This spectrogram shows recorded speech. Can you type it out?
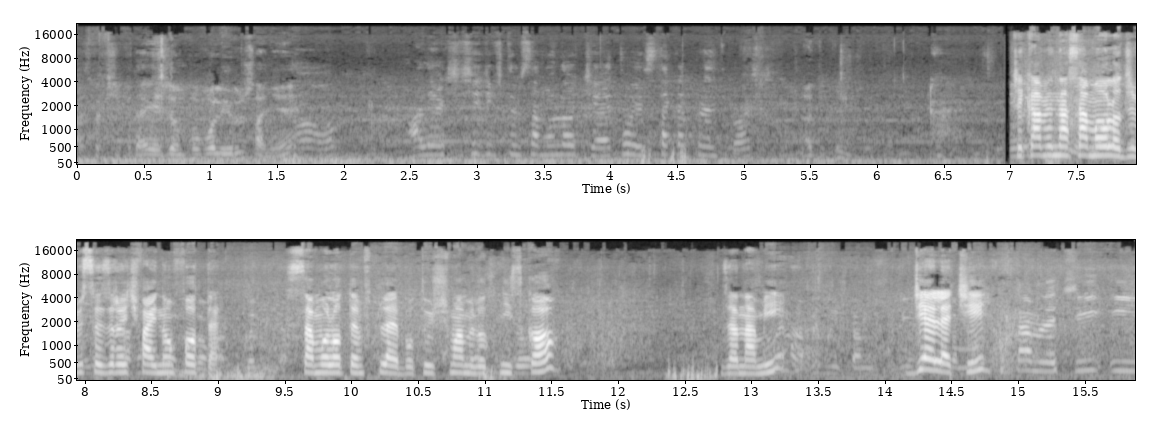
A tak się wydaje, że on powoli rusza, nie? No, ale jak się siedzi w tym samolocie, to jest taka prędkość. Czekamy na samolot, żeby sobie zrobić fajną fotę. Z samolotem w tle, bo tu już mamy lotnisko. Za nami. Gdzie leci? Tam leci i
